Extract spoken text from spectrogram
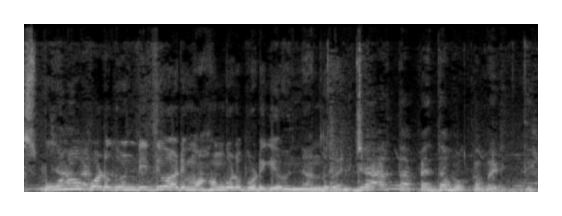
స్పూను పొడుగుండిద్ది వాడి మొహం కూడా పొడిగే ఉంది అందుకని. జాగ్రత్త పెద్ద బొక్క పడిద్ది.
